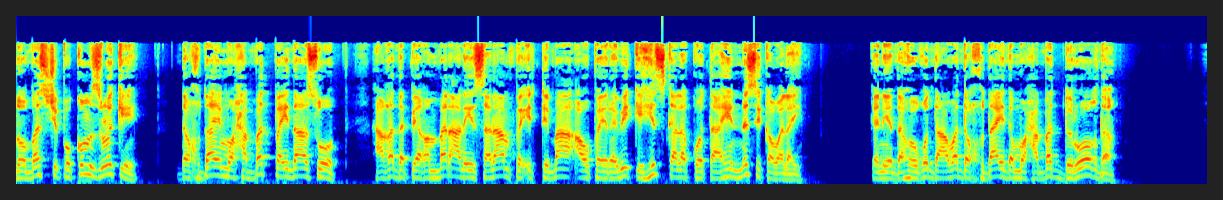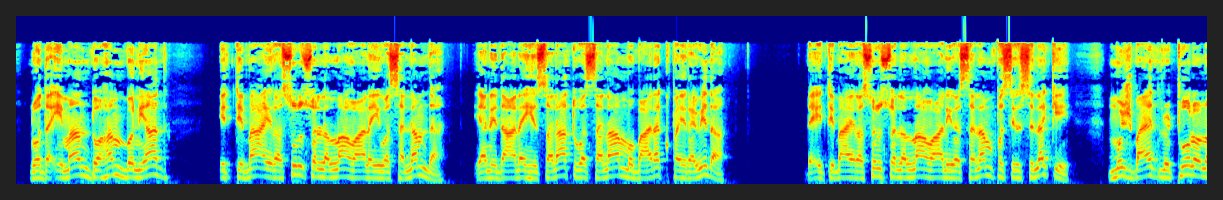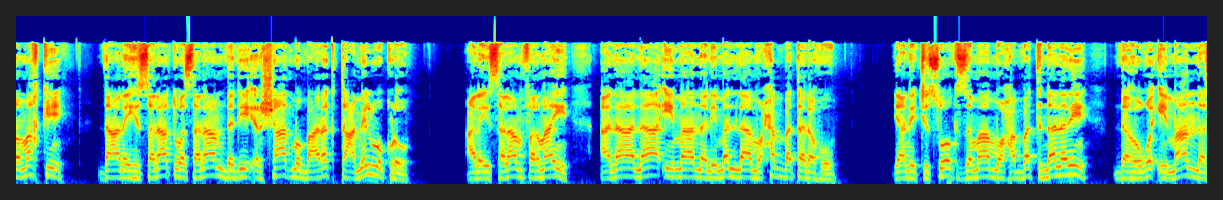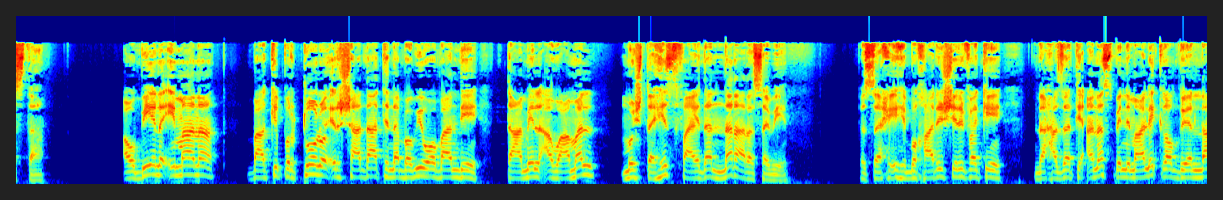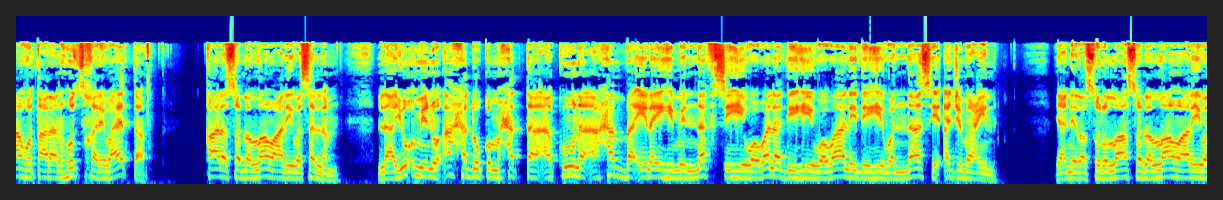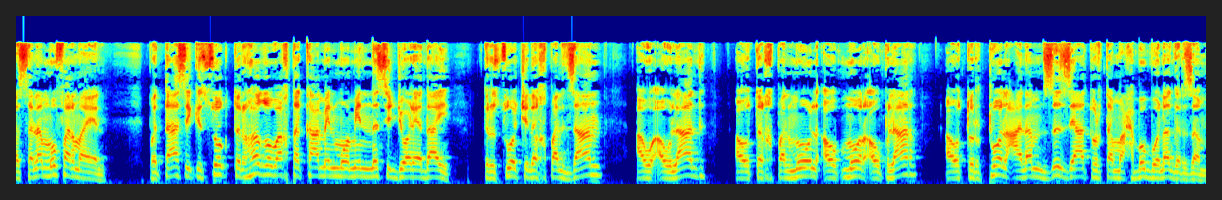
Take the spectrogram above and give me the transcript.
نو بس چې په کوم زړه کې د خدای محبت پیدا سو هغه د پیغمبر علی السلام په اتباع او پیروي کې هیڅ کله کوتاهی نسی کولای کنه د هغه دعوه د خدای د محبت دروغ ده نو د ایمان دوهم بنیاد اتباع رسول صلی الله علیه وسلم ده یعنی د علیه الصلاة والسلام مبارک پیروي ده د اتباع رسول صلی الله علیه وسلم په سلسله کې موږ باید له ټولو نه مخکې د علیه الصلاة وسلام د دې ارشاد مبارک تعمیل وکړو علیه السلام فرمایي الا لا ایمان لمن لا محبت له یعنی چې څوک زما محبت نه لري د هغه ایمان نسته او بې له ایمانه باقي پر ټولو ارشادات نبوي و باندې تعمیل او عمل موږ ته هیڅ فایده نه را رسوي. په صحیح بخاري شریفه کې د حضرت انس بن مالک رضی الله تعالی عنه څخه روایت ده قال صلی الله علیه وسلم لا يؤمن احدكم حتى اكون احب اليه من نفسه وولده ووالده والناس اجمعين یعنی رسول الله صلی الله علیه وسلم وفرمایل په تاسې کې څوک تر هغه وخته کامل مؤمن نسی جوړېدای تر څو چې له خپل ځان او اولاد او تر خپل مول او مور او پلار او تر ټول عالم زه زیات ورته محبوب ونه ګرځم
